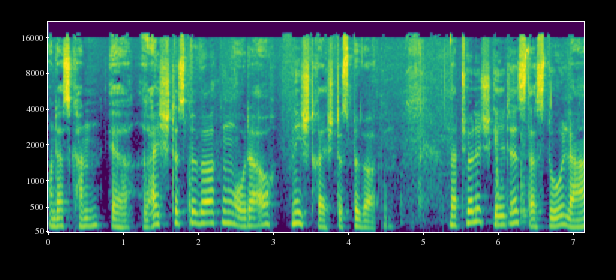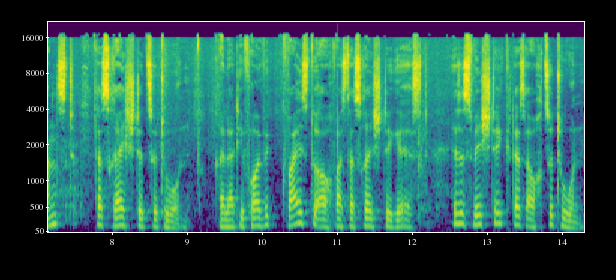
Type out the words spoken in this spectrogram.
Und das kann er Rechtes bewirken oder auch nicht Rechtes bewirken. Natürlich gilt es, dass du lernst, das Rechte zu tun. Relativ häufig weißt du auch, was das Richtige ist. Es ist wichtig, das auch zu tun.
